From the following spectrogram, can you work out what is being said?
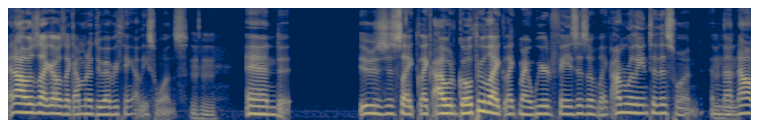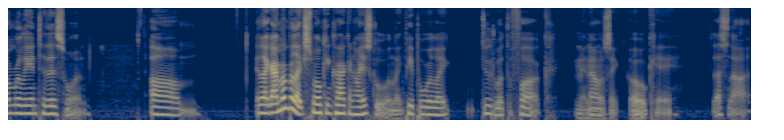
And I was like, I was like, I'm gonna do everything at least once. hmm And it was just like, like I would go through like like my weird phases of like I'm really into this one, and then Mhm. now I'm really into this one. Um, and like I remember like smoking crack in high school, and like people were like, "Dude, what the fuck?" And I Mhm. was like, okay, that's not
